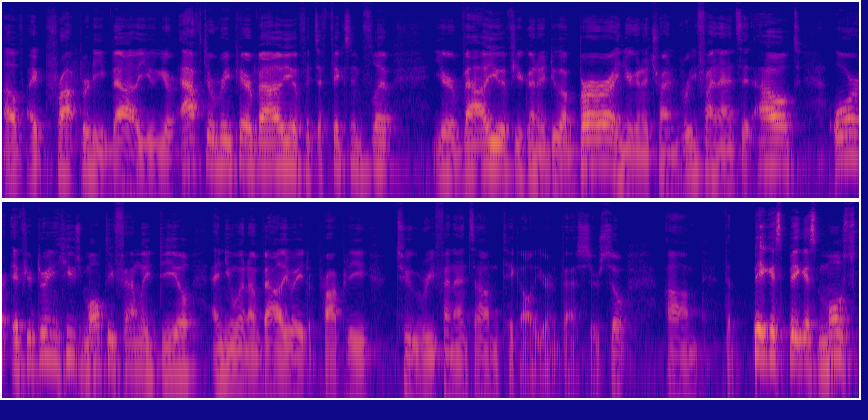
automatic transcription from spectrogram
of a property value, your after repair value if it's a fix and flip, your value if you're going to do a BRRRR and you're going to try and refinance it out, or if you're doing a huge multifamily deal and you want to evaluate the property to refinance out and take all your investors. So um, the biggest, biggest, most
